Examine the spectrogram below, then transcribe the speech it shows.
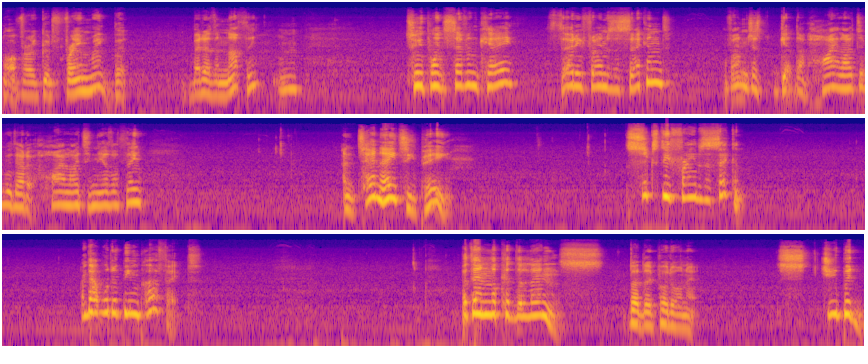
not a very good frame rate, but better than nothing. Mm. 2.7K, 30 frames a second. If I can just get that highlighted without it highlighting the other thing. And 1080p. 60 frames a second. And that would have been perfect. But then look at the lens that they put on it. Stupid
